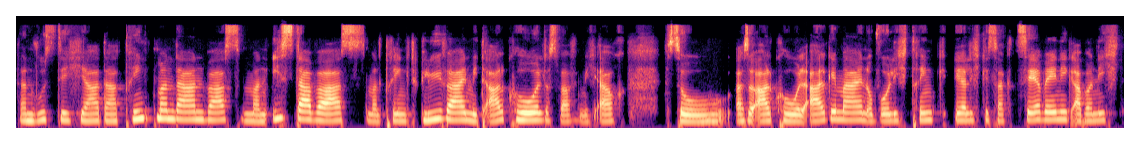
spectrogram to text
dann wusste ich ja, da trinkt man dann was, man isst da was, man trinkt Glühwein mit Alkohol, das war für mich auch so, also Alkohol allgemein, obwohl ich trinke ehrlich gesagt sehr wenig, aber nicht,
